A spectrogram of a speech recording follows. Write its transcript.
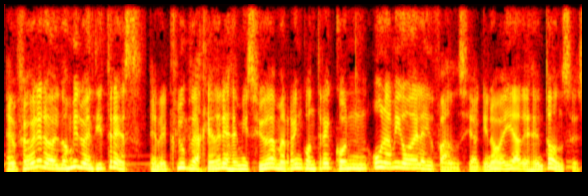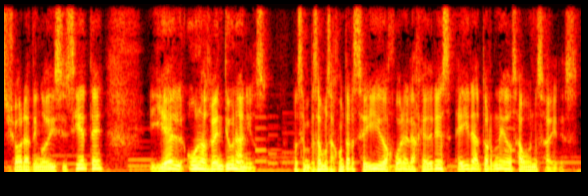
En febrero del 2023, en el club de ajedrez de mi ciudad, me reencontré con un amigo de la infancia que no veía desde entonces. Yo ahora tengo 17 y él unos 21 años. Nos empezamos a juntar seguido a jugar al ajedrez e ir a torneos a Buenos Aires.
